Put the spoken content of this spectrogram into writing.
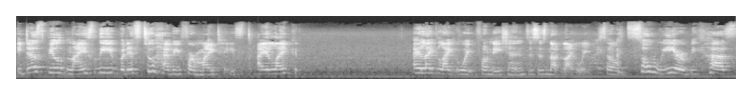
it does build nicely but it's too heavy for my taste. I like I like lightweight foundations this is not lightweight so. It's so weird because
